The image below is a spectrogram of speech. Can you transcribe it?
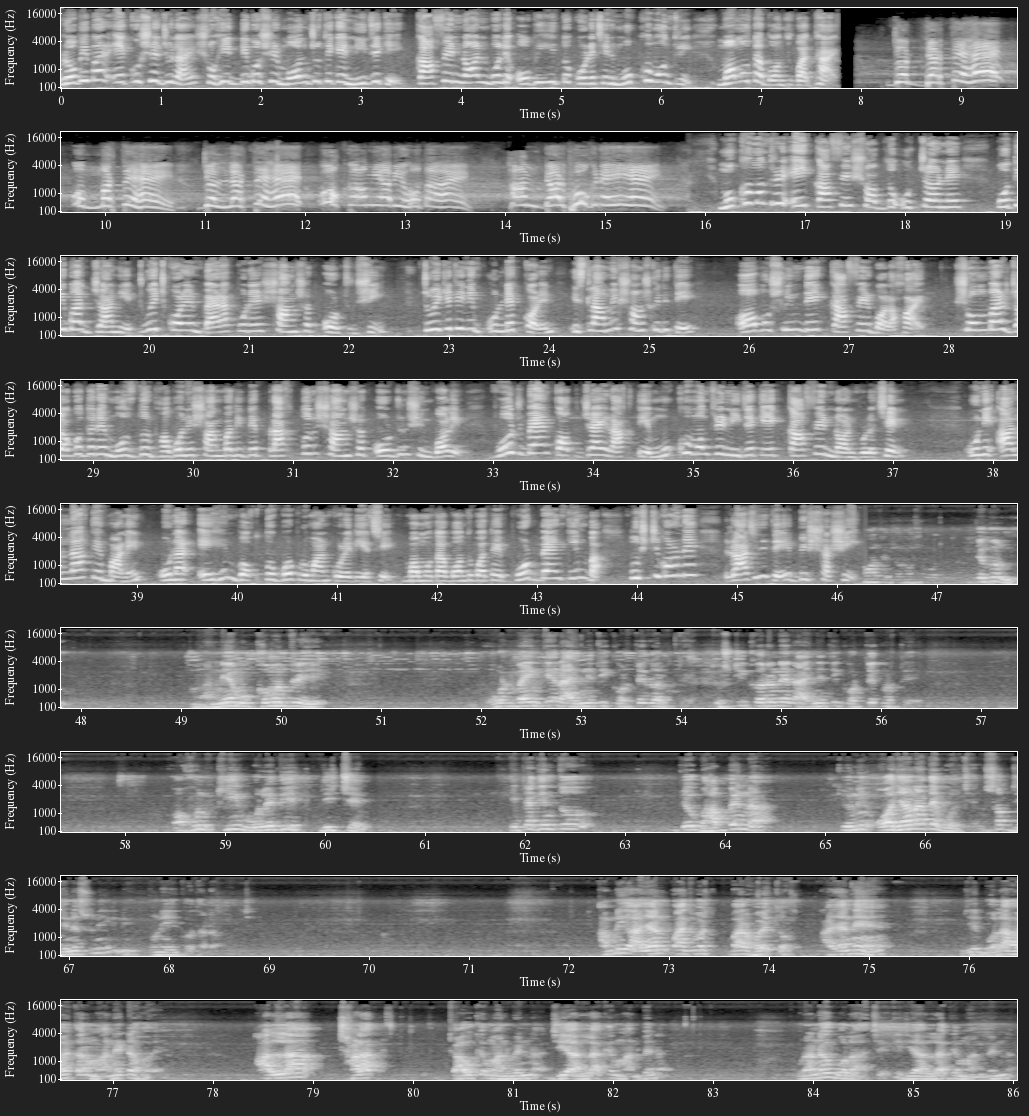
রবিবার একুশে জুলাই শহীদ দিবসের মঞ্চ থেকে নিজেকে কাফের নন বলে অভিহিত করেছেন মুখ্যমন্ত্রী মমতা বন্দ্যোপাধ্যায় जो डरते हैं वो मरते हैं जो लड़ते हैं वो कामयाबी होता है हम डरफूक नहीं हैं মুখ্যমন্ত্রীর এই কাফের শব্দ উচ্চারণের প্রতিবাদ জানিয়ে টুইট করেন ব্যারাকপুরের সাংসদ অর্জুন সিং টুইটে তিনি উল্লেখ করেন ইসলামিক সংস্কৃতিতে অমুসলিমদের কাফের বলা হয় সোমবার জগদ্দরে মজদুর ভবনে সাংবাদিকদের প্রাক্তন সাংসদ অর্জুন সিং বলেন, ভোট ব্যাংক কবজায় রাখতে মুখ্যমন্ত্রী নিজেকে কাফের নন বলেছেন। উনি আল্লাহকে মানেন, ওনার এহেন বক্তব্য প্রমাণ করে দিয়েছে। মমতা বন্দ্যোপাধ্যায় ভোট ব্যাংক কিংবা তুষ্টিকরণে রাজনীতিতে বিশ্বাসী। দেখুন, মাননীয় মুখ্যমন্ত্রী ভোট ব্যাংকে রাজনীতি করতে করতে তুষ্টিকরণের রাজনীতি করতে করতে কখন কি বলে দিয়ে দিচ্ছেন? এটা কিন্তু কেউ ভাববেন না, কি উনি অজানাতে বলছেন। সব জেনে শুনেই উনি- এই কথাটা বলছেন। আপনি আজান পাঁচ বার হয় তো, আজানে যে বলা হয় তার মানেটা হয়, আল্লাহ ছাড়া কাউকে মানবেন না, যে আল্লাহকে মানবে না, কোরআনেও বলা আছে কি যে আল্লাহকে মানবেন না,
